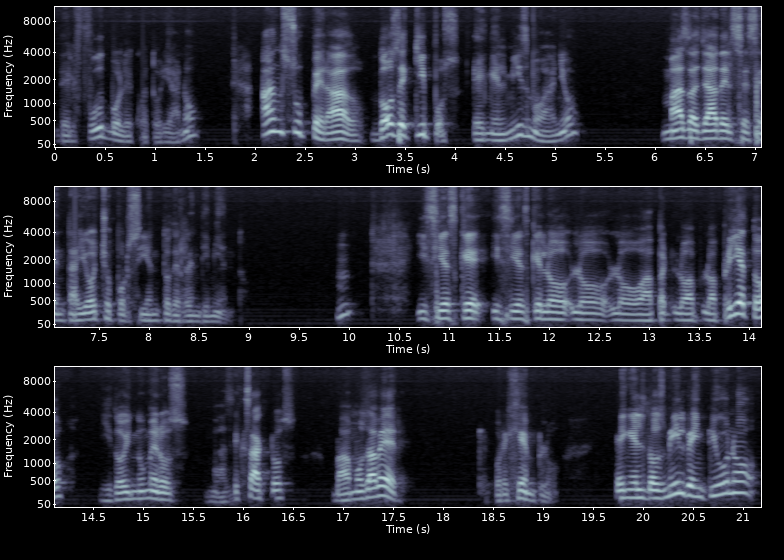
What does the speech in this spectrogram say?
del fútbol ecuatoriano han superado dos equipos en el mismo año más allá del 68% de rendimiento. Y si es que, y si es que lo, lo, lo, ap- lo- lo aprieto y doy números más exactos, vamos a ver que, por ejemplo, en el 2021,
